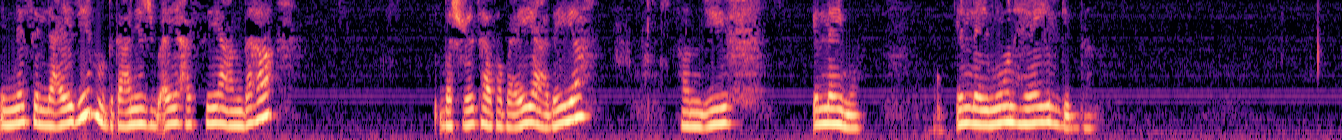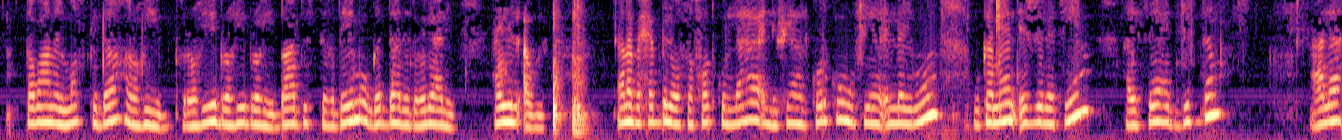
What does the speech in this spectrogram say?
الناس اللي عادي ما بتعانيش بأي حساسية عندها. بشرتها طبيعية عادية. هنضيف الليمون. الليمون هايل جدا. طبعا الماسك ده رهيب رهيب رهيب رهيب. بعد استخدامه بجد هتدعولي عليه. هايل قوي أنا بحب الوصفات كلها اللي فيها الكركم وفيها الليمون وكمان الجيلاتين. هيساعد جدا. على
